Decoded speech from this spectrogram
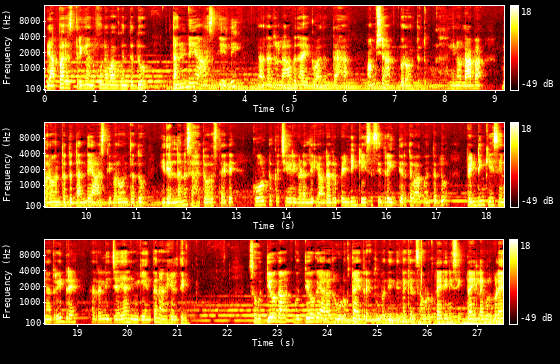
ವ್ಯಾಪಾರಸ್ಥರಿಗೆ ಅನುಕೂಲವಾಗುವಂಥದ್ದು. ತಂದೆಯ ಆಸ್ತಿಯಲ್ಲಿ ಯಾವುದಾದ್ರೂ ಲಾಭದಾಯಕವಾದಂತಹ ಅಂಶ ಬರುವಂಥದ್ದು. ಏನೋ ಲಾಭ. ಬರುವಂಥದ್ದು ತಂದೆ ಆಸ್ತಿ ಬರುವಂಥದ್ದು ಇದೆಲ್ಲನೂ ಸಹ ತೋರಿಸ್ತಾ ಇದೆ. ಕೋರ್ಟ್ ಕಚೇರಿಗಳಲ್ಲಿ ಯಾವುದಾದ್ರೂ ಪೆಂಡಿಂಗ್ ಕೇಸಸ್ ಇದ್ದರೆ ಇತ್ಯರ್ಥವಾಗುವಂಥದ್ದು ಪೆಂಡಿಂಗ್ ಕೇಸ್ ಏನಾದರೂ ಇದ್ದರೆ ಅದರಲ್ಲಿ ಜಯ ನಿಮಗೆ ಅಂತ ನಾನು ಹೇಳ್ತೀನಿ. ಸೊ ಉದ್ಯೋಗ ಉದ್ಯೋಗ ಯಾರಾದರೂ ಹುಡುಕ್ತಾ ಇದ್ದರೆ ತುಂಬ ದಿನದಿಂದ ಕೆಲಸ ಹುಡುಕ್ತಾ ಇದ್ದೀನಿ, ಸಿಗ್ತಾ ಇಲ್ಲ ಗುರುಗಳೇ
